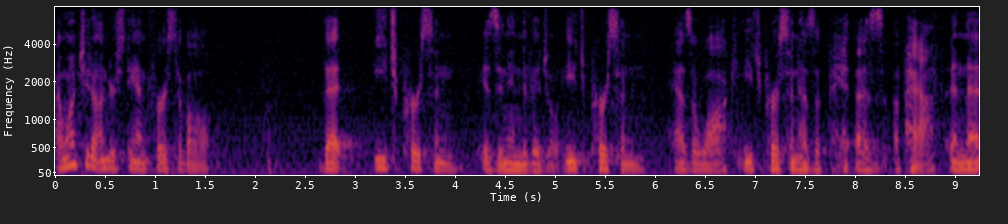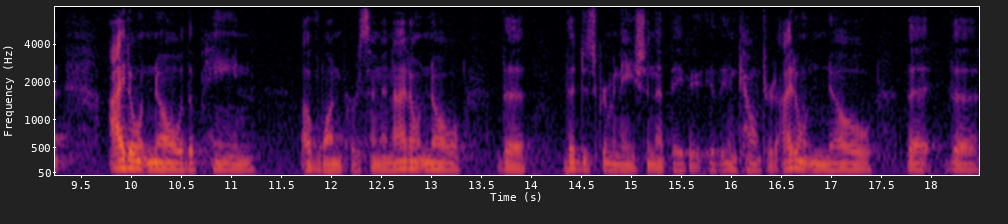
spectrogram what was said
I want you to understand, first of all, that each person is an individual. Each person has a walk. Each person has a, has a path. And that I don't know the pain of one person, and I don't know the, the discrimination that they've encountered. I don't know the, the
